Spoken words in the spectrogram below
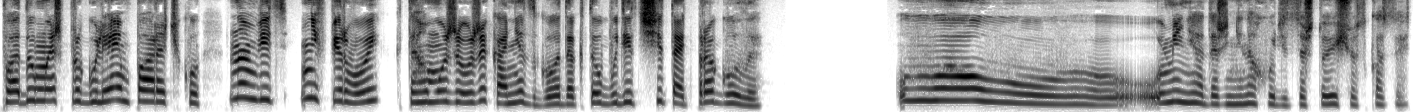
Подумаешь, прогуляем парочку. Нам ведь не впервой. К тому же уже конец года. Кто будет считать прогулы?» «Вау!» У меня даже не находится, что еще сказать.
